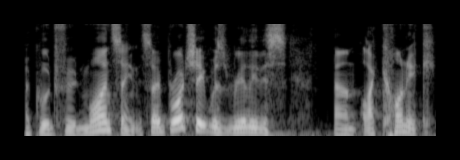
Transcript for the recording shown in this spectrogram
a good food and wine scene so broadsheet was really this um, iconic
